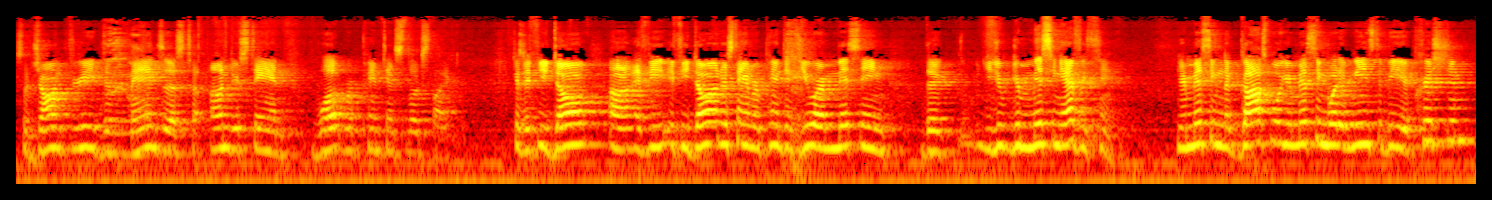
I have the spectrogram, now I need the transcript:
So, John 3 demands us to understand what repentance looks like. Because if you don't, uh, if you if you don't understand repentance, you are missing the you're missing everything. You're missing the gospel. You're missing what it means to be a Christian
